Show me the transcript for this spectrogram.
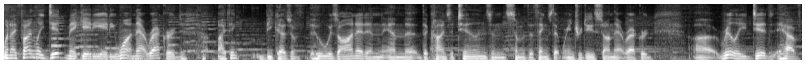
When I finally did make 8081, that record, I think because of who was on it and, and the, the kinds of tunes and some of the things that were introduced on that record, uh, really did have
